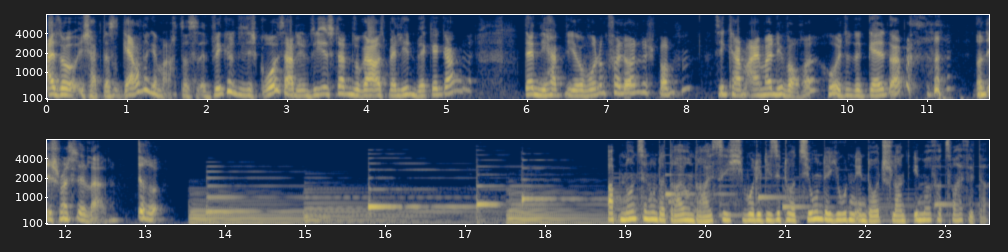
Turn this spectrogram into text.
Also, ich habe das gerne gemacht. Das entwickelte sich großartig. Und sie ist dann sogar aus Berlin weggegangen, denn die hatten ihre Wohnung verloren durch Bomben. Sie kam einmal die Woche, holte das Geld ab und ich musste den Laden. Irre. Ab 1933 wurde die Situation der Juden in Deutschland immer verzweifelter.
